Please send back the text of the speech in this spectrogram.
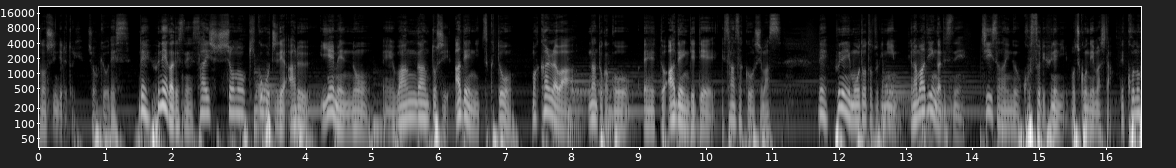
楽しんでいるという状況です。で、船がですね、最初の寄港地であるイエメンの、えー湾岸都市アデンに着くと、まあ、彼らはなんとかこう、えっ、と、アデンに出て散策をします。で、船に戻った時に、ラマディーンがですね、小さな犬をこっそり船に持ち込んでいました。で、この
